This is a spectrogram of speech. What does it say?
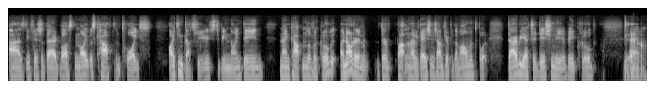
as the official Derby boss, Knight was captain twice. I think that's huge to be 19, named captain of a club. I know they're in, they're battling relegation championship at the moment, but Derby are traditionally a big club Yeah, Um,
